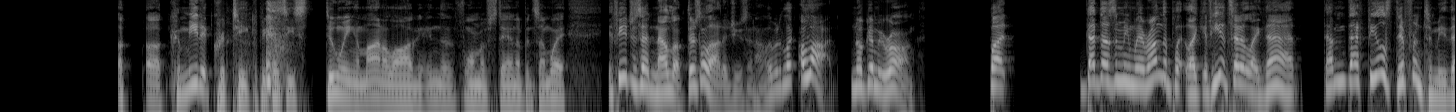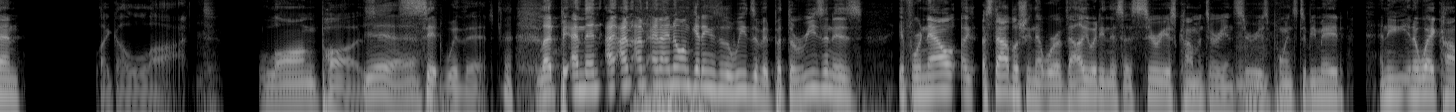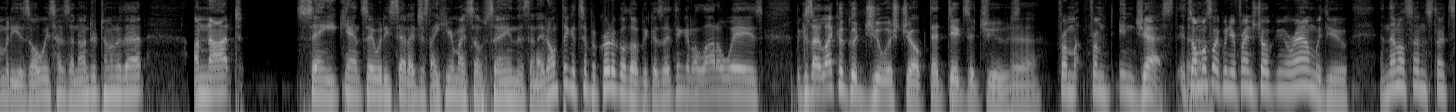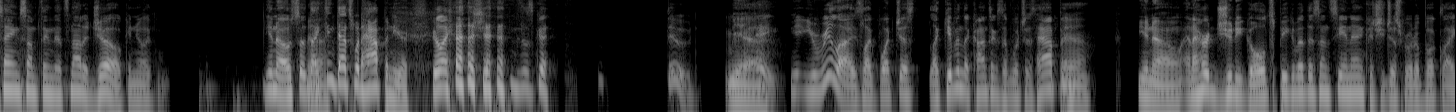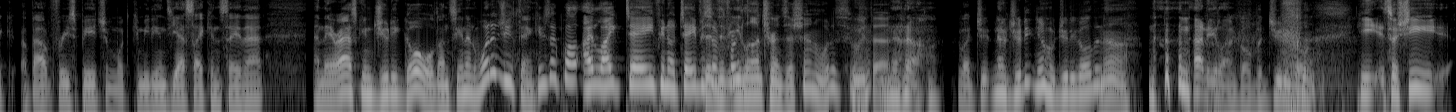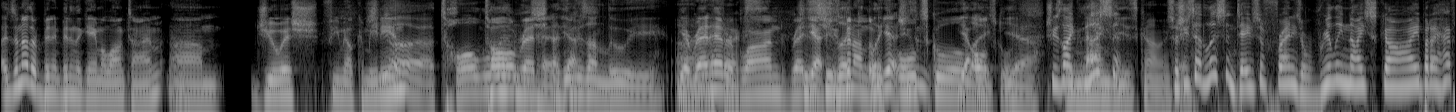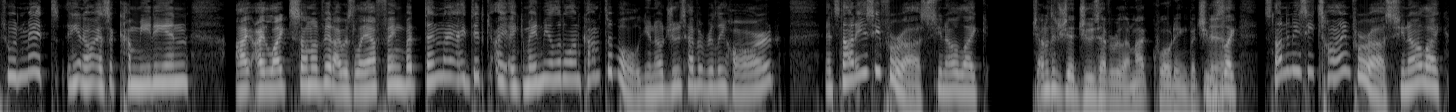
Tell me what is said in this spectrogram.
a, a comedic critique because he's doing a monologue in the form of stand up in some way. If he had just said, "Now look, there's a lot of Jews in Hollywood, like a lot. No, get me wrong, but that doesn't mean we run the play. Like if he had said it like that, that that feels different to me than like a lot. Long pause. Yeah. Sit with it. Let be, and then I, I'm, and I know I'm getting into the weeds of it, but the reason is if we're now uh, establishing that we're evaluating this as serious commentary and serious Mm-hmm. points to be made, and he, in a way, comedy is always has an undertone of that. I'm not saying he can't say what he said. I just I hear myself saying this, and I don't think it's hypocritical though, because I think in a lot of ways, because I like a good Jewish joke that digs at Jews Yeah. from from in jest. It's almost like when your friend's joking around with you, and then all of a sudden starts saying something that's not a joke, and you're like, you know. So I think that's what happened here. You're like, "Ah, this is good, dude. Yeah. Hey, you realize like what just like given the context of what just happened, yeah. you know. And I heard Judy Gold speak about this on CNN because she just wrote a book like about free speech and what comedians. Yes, I can say that. And they were asking Judy Gold on CNN, "What did you think?" He's like, "Well, I like Dave. You know, Dave is Did, a did Elon transition? What is who is that? No, no, but Ju- no, Judy. You know who Judy Gold is? No. not Elon Gold, but Judy Gold. he so she is another been been in the game a long time. Um, Jewish female She, comedian. uh, tall woman. Tall She- redhead, I think yes. she was on Louie. yeah, on redhead or blonde. Red. She's, yeah, she's she's like, been on the like yeah, she's old in- school. Yeah, like, old school. Yeah, She's like, listen. 90s comic. So she said, "Listen, Dave's a friend. He's a really nice guy, but I have to admit, you know, as a comedian." I, I liked some of it. I was laughing, but then I, I did. I, it made me a little uncomfortable. You know, Jews have it really hard, and it's not easy for us. You know, like I don't think she said Jews have it really. I'm not quoting, but she was like, "It's not an easy time for us." You know, like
